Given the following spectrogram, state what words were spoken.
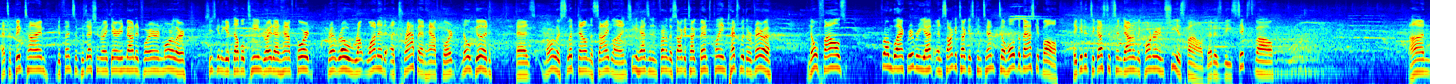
That's a big time defensive possession right there, inbounded for Aaron Morler. She's going to get double teamed right at half court. Brett Rowe wanted a trap at half court, no good. As Morler slipped down the sideline, she has it in front of the Saugatuck bench, playing catch with Rivera. No fouls from Black River yet, and Saugatuck is content to hold the basketball. They get it to Gustafson down in the corner, and she is fouled. That is the sixth foul on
